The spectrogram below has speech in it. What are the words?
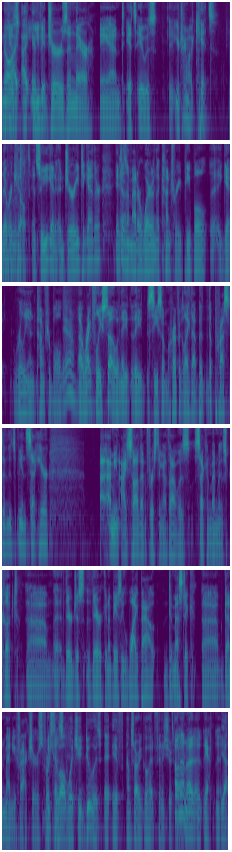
No, I, I you get jurors in there, and it's it was you're talking about kids that were killed, and so you get a jury together. It doesn't matter where in the country people uh, get really uncomfortable, Yeah. uh, rightfully so, when they they see something horrific like that. But the precedent that's being set here. I I mean, I saw that first thing I thought was Second Amendment is cooked. Um, uh, they're just they're going to basically wipe out domestic uh, gun manufacturers. First because, of all, what you do is, if I'm sorry, go ahead, finish your Thought. oh no no uh, yeah Yeah.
